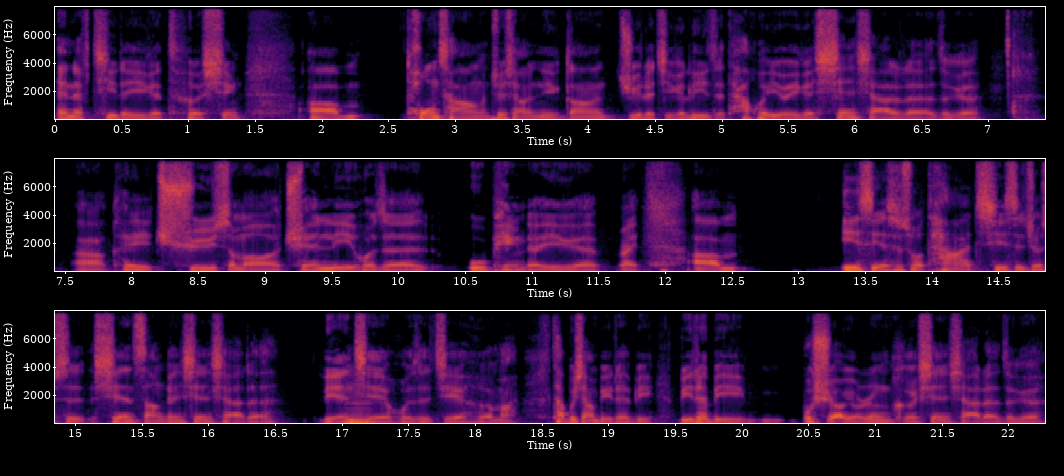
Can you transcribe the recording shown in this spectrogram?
NFT 的一个特性，啊，通常就像你刚刚举了几个例子，它会有一个线下的这个呃可以取什么权利或者物品的一个 right，嗯，意思也是说，它其实就是线上跟线下的连接或者是结合嘛。它不像比特币，比特币不需要有任何线下的这个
